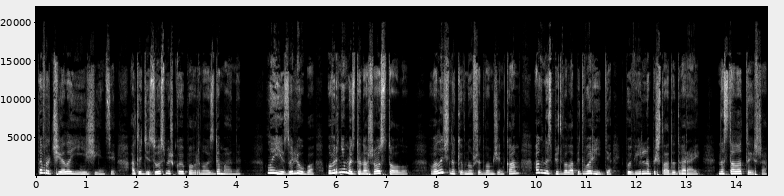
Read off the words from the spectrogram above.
та вручила її жінці, а тоді з усмішкою повернулась до мене. Луїзо, Люба, повернімось до нашого столу. Велично кивнувши двом жінкам, Агнес підвела підворіддя і повільно пішла до дверей. Настала тиша.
